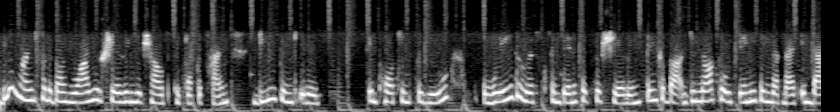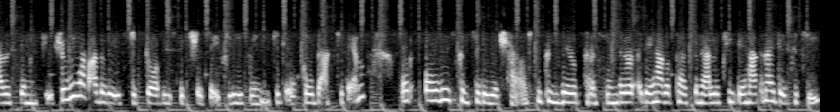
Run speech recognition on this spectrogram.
Be mindful about why you're sharing your child's pic at the time. Do you think it is important for you? weigh the risks and benefits of sharing. Think about, do not post anything that might embarrass them in the future. We have other ways to store these pictures safely if we need to go, go back to them. But always consider your child because they're a person, they're, they have a personality, they have an identity.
